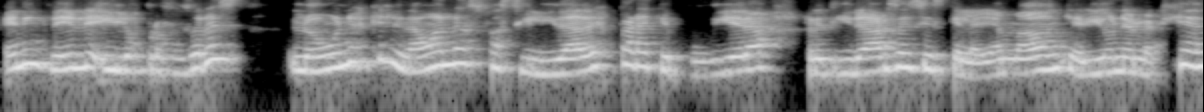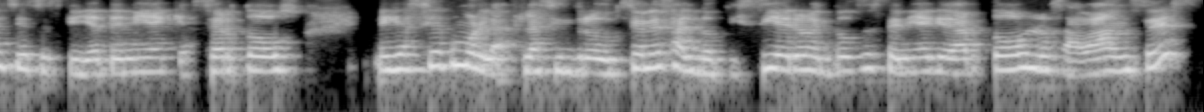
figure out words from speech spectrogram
Era increíble. Y los profesores, lo bueno es que le daban las facilidades para que pudiera retirarse si es que la llamaban que había una emergencia, si es que ya tenía que hacer todos, ella hacía como las introducciones al noticiero, entonces tenía que dar todos los avances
